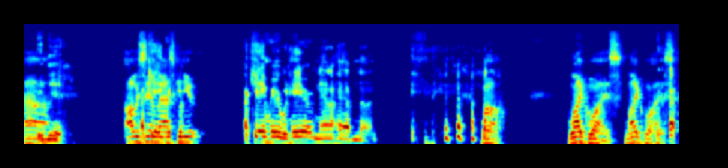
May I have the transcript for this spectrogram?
Uh, it did. Obviously, I'm asking here, you. I came here with hair, and now I have none. well, likewise, likewise.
